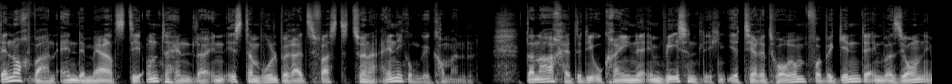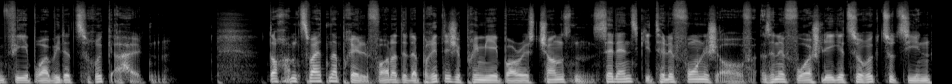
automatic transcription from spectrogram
Dennoch waren Ende März die Unterhändler in Istanbul bereits fast zu einer Einigung gekommen. Danach hätte die Ukraine im Wesentlichen ihr Territorium vor Beginn der Invasion im Februar wieder zurückerhalten. Doch am 2. April forderte der britische Premier Boris Johnson Zelensky telefonisch auf, seine Vorschläge zurückzuziehen,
